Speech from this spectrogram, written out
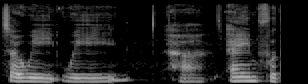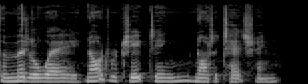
So we, we uh, aim for the middle way, not rejecting, not attaching.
